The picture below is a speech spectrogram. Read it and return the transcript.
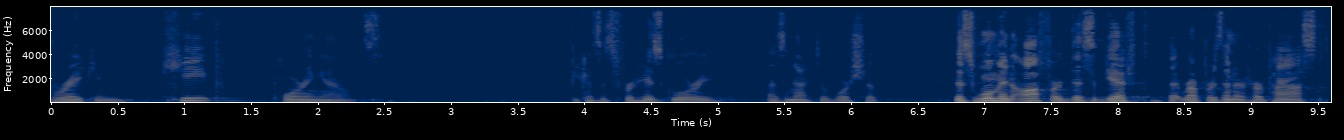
breaking, keep pouring out. Because it's for His glory as an act of worship. This woman offered this gift that represented her past,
